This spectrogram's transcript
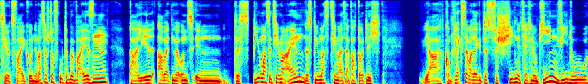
CO2-grüne Wasserstoffroute beweisen. Parallel arbeiten wir uns in das Biomasse-Thema ein. Das Biomasse-Thema ist einfach deutlich ja, komplexer, weil da gibt es verschiedene Technologien, wie du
